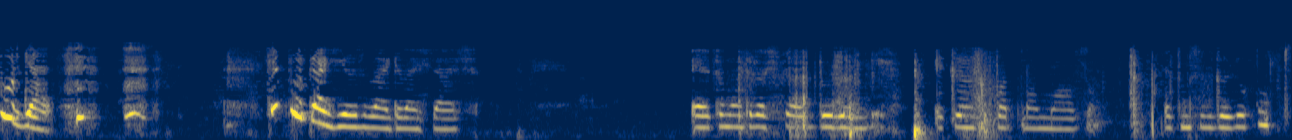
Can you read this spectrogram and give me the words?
Süt burger. Süt burger yiyoruz arkadaşlar. Evet tamam arkadaşlar durun bir. Ekranı kapatmam lazım. Ekranı görüyorsunuz ki.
